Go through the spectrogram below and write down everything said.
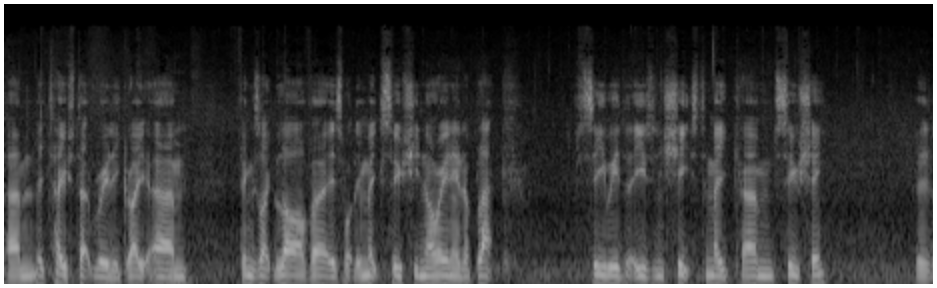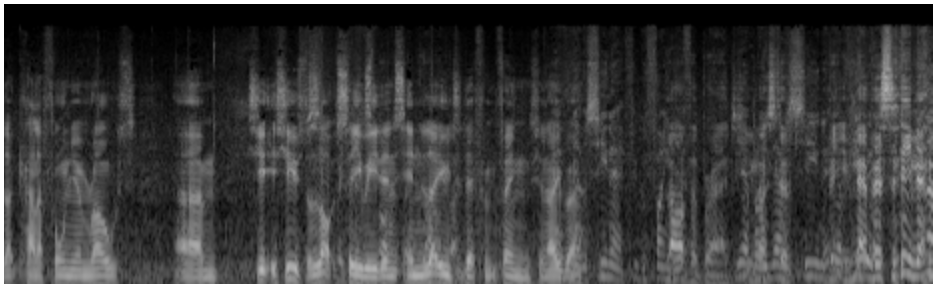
Um, they toast up really great. Um, things like laver is what they make sushi nori, they're the black seaweed that they use in sheets to make um, sushi. They're like Californian rolls. Um, it's, it's used a lot we seaweed in, in loads laver. of different things, you know. I've but never seen it. If you could find Laver it. bread. Yeah, you but I've never have seen it. But you've you? never seen it, no.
